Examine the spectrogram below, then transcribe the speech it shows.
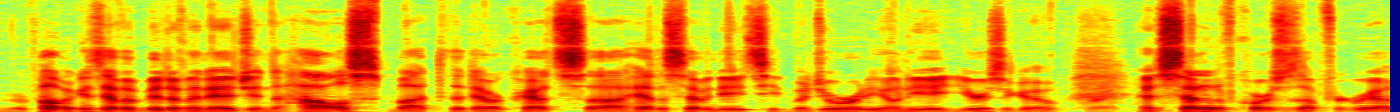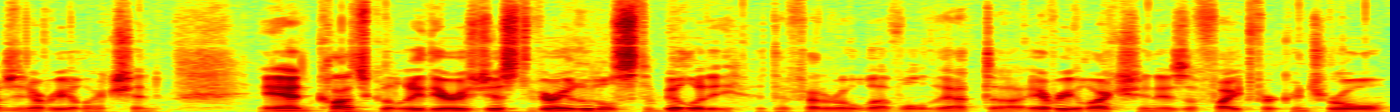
Republicans have a bit of an edge in the House, but the Democrats uh, had a 78 seat majority only eight years ago, Right. and Senate, of course, is up for grabs in every election. And consequently, there is just very little stability at the federal level, that uh, every election is a fight for control.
